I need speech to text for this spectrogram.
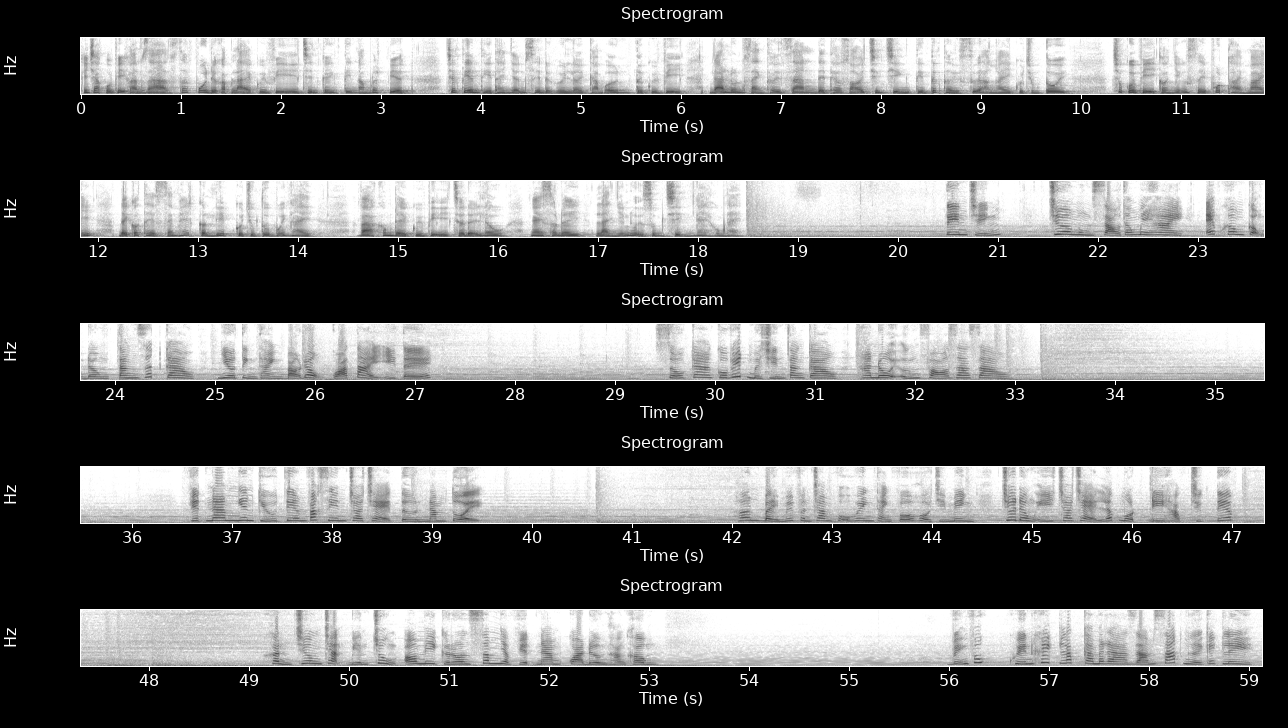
Kính chào quý vị khán giả, rất vui được gặp lại quý vị trên kênh Tin Nóng Đất Việt. Trước tiên thì Thanh Nhẫn xin được gửi lời cảm ơn tới quý vị đã luôn dành thời gian để theo dõi chương trình tin tức thời sự hàng ngày của chúng tôi. Chúc quý vị có những giây phút thoải mái để có thể xem hết clip của chúng tôi mỗi ngày. Và không để quý vị chờ đợi lâu, ngay sau đây là những nội dung chính ngày hôm nay. Tin chính Trưa mùng 6 tháng 12, F0 cộng đồng tăng rất cao, nhiều tỉnh thành báo động quá tải y tế. Số ca COVID-19 tăng cao, Hà Nội ứng phó ra sao? Việt Nam nghiên cứu tiêm vaccine cho trẻ từ 5 tuổi. Hơn 70% phụ huynh thành phố Hồ Chí Minh chưa đồng ý cho trẻ lớp 1 đi học trực tiếp. Khẩn trương chặn biến chủng Omicron xâm nhập Việt Nam qua đường hàng không. Vĩnh Phúc khuyến khích lắp camera giám sát người cách ly.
